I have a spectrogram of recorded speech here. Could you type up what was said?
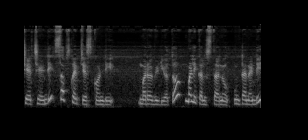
షేర్ చేయండి సబ్స్క్రైబ్ చేసుకోండి. మరో వీడియోతో మళ్ళీ కలుస్తాను. ఉంటానండి.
